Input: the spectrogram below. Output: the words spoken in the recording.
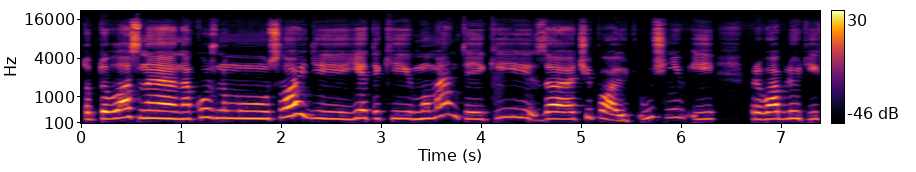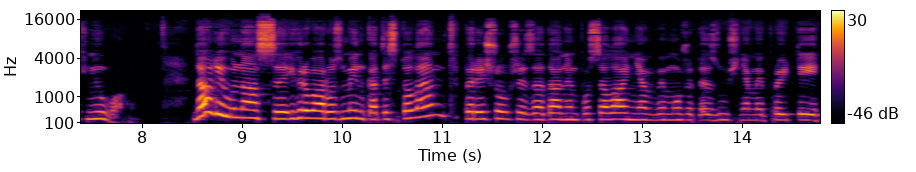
Тобто, власне, на кожному слайді є такі моменти, які зачіпають учнів і приваблюють їхню увагу. Далі у нас ігрова розминка Тестоленд. Перейшовши за даним посиланням, ви можете з учнями пройти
